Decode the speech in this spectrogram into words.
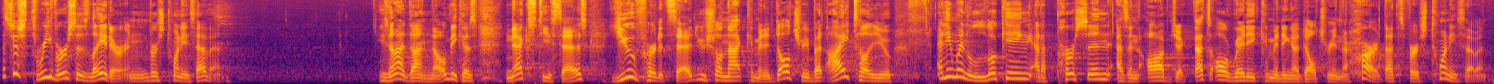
That's just three verses later in verse 27. He's not done though, because next he says, You've heard it said, you shall not commit adultery, but I tell you, anyone looking at a person as an object, that's already committing adultery in their heart. That's verse 27.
